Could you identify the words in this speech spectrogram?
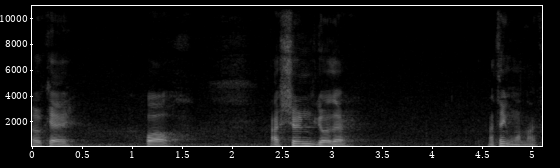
Okay. Well, I shouldn't go there. I think one life.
